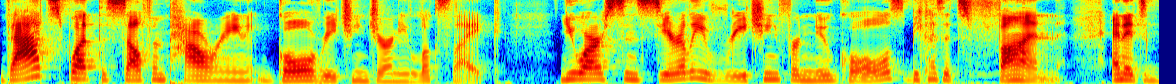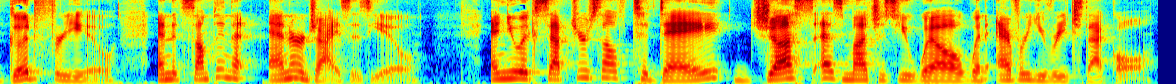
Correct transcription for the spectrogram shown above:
That's what the self empowering, goal reaching journey looks like. You are sincerely reaching for new goals because it's fun and it's good for you and it's something that energizes you. And you accept yourself today just as much as you will whenever you reach that goal.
